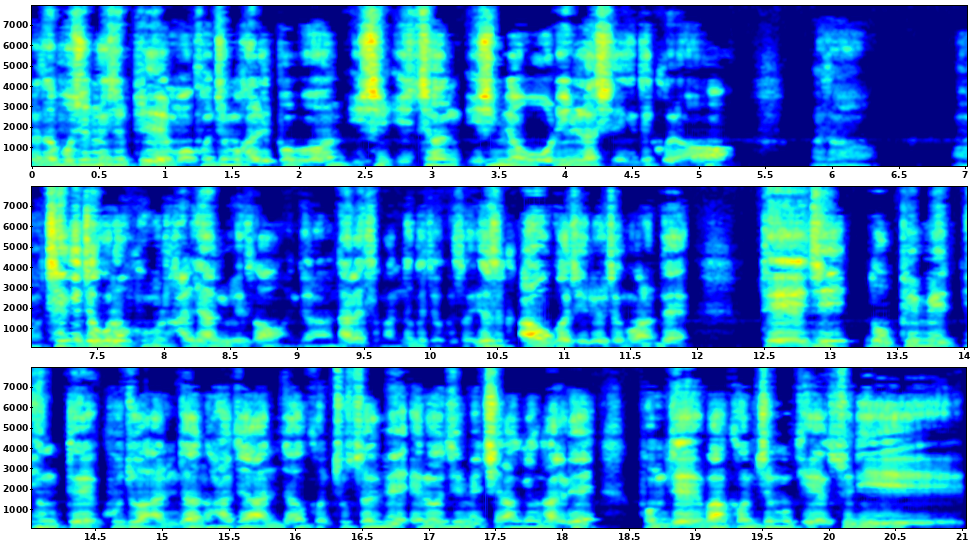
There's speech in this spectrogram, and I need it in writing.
그래서 보시는다시피 뭐 건축물 관리법은 20, 2020년 5월 1일 날 시행이 됐고요. 그래서 어, 체계적으로 건물을 관리하기 위해서 이제 나라에서 만든 거죠. 그래서 여섯 아홉 가지를 점검하는데 대지, 높이 및 형태, 구조 안전, 화재 안전, 건축 설비, 에너지 및 친환경 관리, 범죄 예방, 건축물 계획 수립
